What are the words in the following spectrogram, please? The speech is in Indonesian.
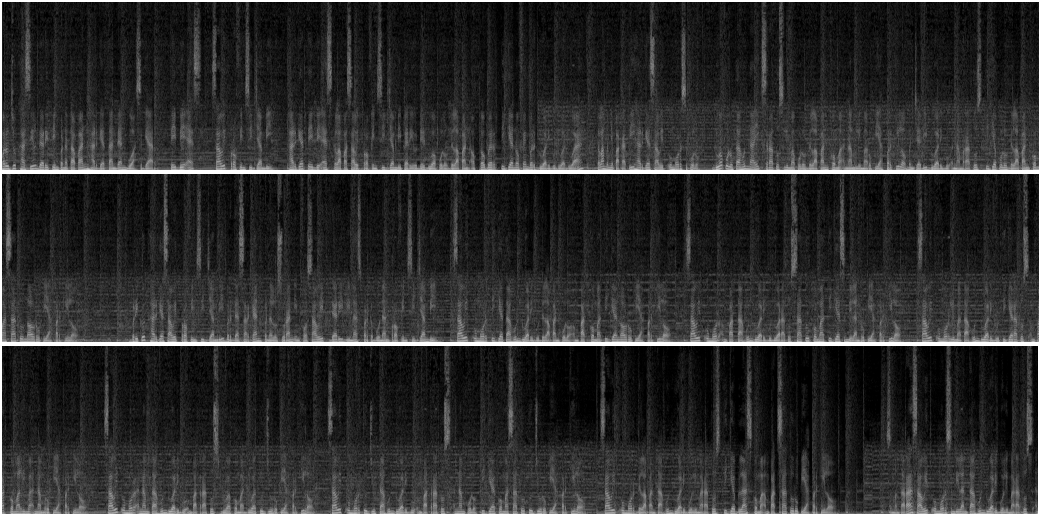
Merujuk hasil dari Tim Penetapan Harga Tandan Buah Segar, TBS, Sawit Provinsi Jambi, harga TBS kelapa sawit Provinsi Jambi periode 28 Oktober 3 November 2022, telah menyepakati harga sawit umur 10, 20 tahun naik Rp158,65 per kilo menjadi Rp2.638,10 per kilo. Berikut harga sawit Provinsi Jambi berdasarkan penelusuran info sawit dari Dinas Perkebunan Provinsi Jambi. Sawit umur 3 tahun Rp2084,30 per kilo. Sawit umur 4 tahun Rp2201,39 per kilo. Sawit umur 5 tahun Rp2304,56 per kilo. Sawit umur 6 tahun Rp2.402,27 per kilo. Sawit umur 7 tahun Rp2.463,17 per kilo. Sawit umur 8 tahun Rp2.513,41 per kilo. Sementara sawit umur 9 tahun Rp2.564,27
